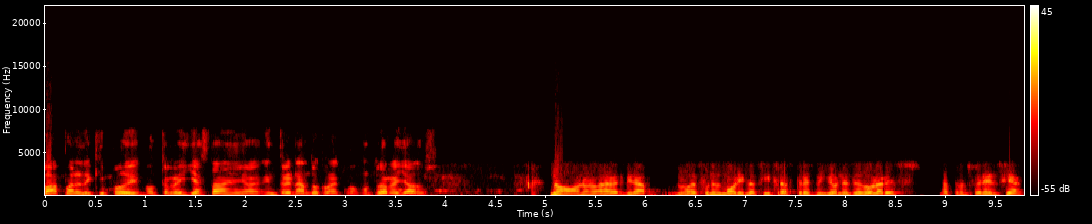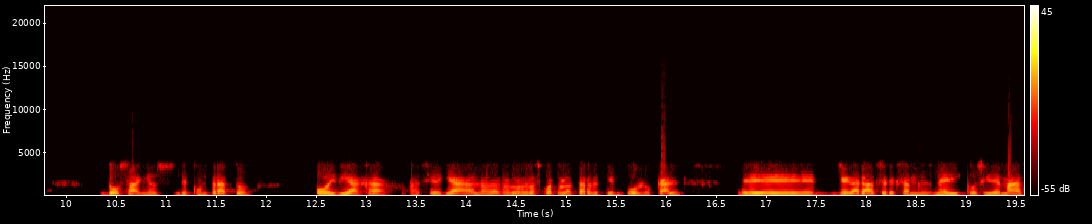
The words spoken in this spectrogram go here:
¿va para el equipo de Monterrey? ¿Ya está eh, entrenando con el conjunto de Rayados? No, no, a ver, mira, lo de Funes Mori, las cifras, 3 millones de dólares, la transferencia, dos años de contrato. Hoy viaja hacia allá, alrededor de las 4 de la tarde, tiempo local. Eh, llegará a hacer exámenes médicos y demás,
